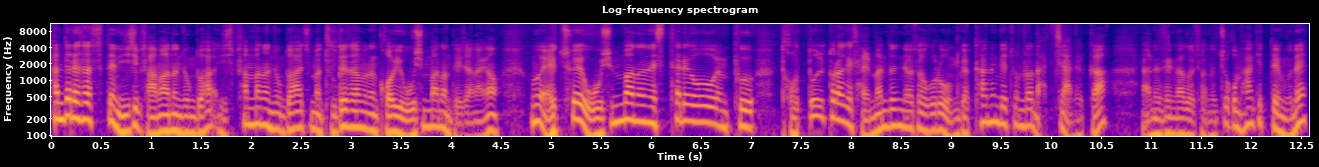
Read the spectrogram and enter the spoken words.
한 대를 샀을 땐 24만 원 정도, 하, 23만 원 정도 하지만 두 대 사면은 거의 50만 원 되잖아요. 그러면 애초에 50만 원의 스테레오 앰프 더 똘똘하게 잘 만든 녀석으로 옮겨 타는 게 좀 더 낫지 않을까라는 생각을 저는 조금 하기 때문에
